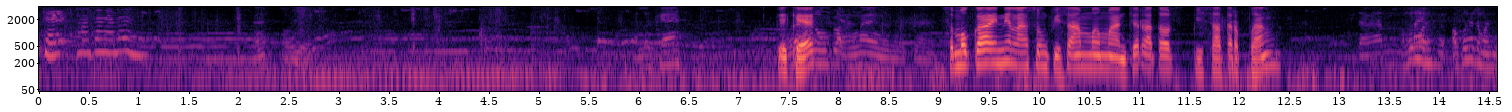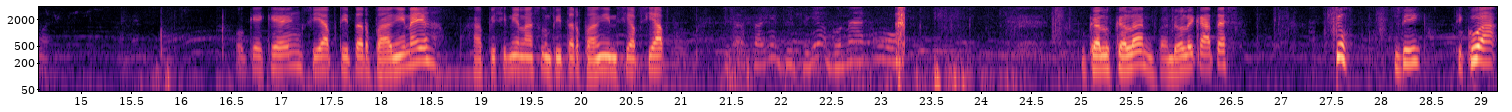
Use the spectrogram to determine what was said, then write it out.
Garek masangan Halo guys. oke guys. semoga ini langsung bisa memanjir atau bisa terbang. Apa? Apa oke geng. Siap diterbangin ayo habis ini langsung diterbangin siap-siap. Nggon aku. ugal-ugalan bandole ke atas. Duh di di gua.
